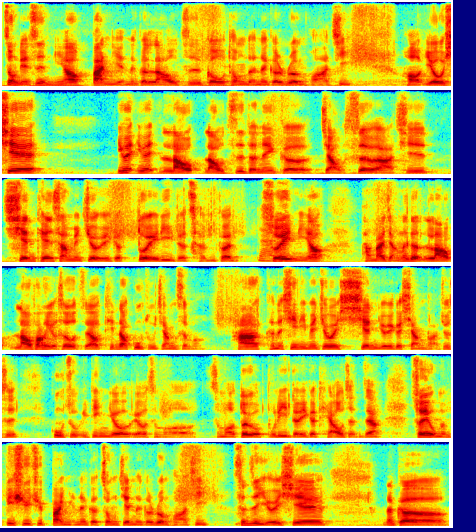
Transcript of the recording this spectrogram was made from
重点是你要扮演那个劳资沟通的那个润滑剂。好，有些因为因为劳劳资的那个角色啊，其实先天上面就有一个对立的成分，所以你要坦白讲，那个劳劳方有时候只要听到雇主讲什么，他可能心里面就会先有一个想法，就是雇主一定又有什么什么对我不利的一个调整，这样，所以我们必须去扮演那个中间那个润滑剂，甚至有一些那个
